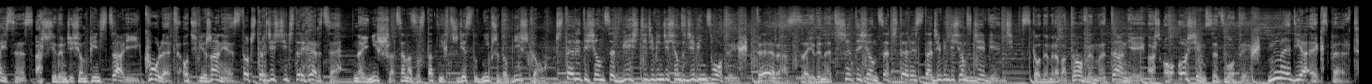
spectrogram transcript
Hisense aż 75 cali, QLED, odświeżanie 144 Hz. Najniższa cena z ostatnich 30 dni przed obniżką 4299 zł. Teraz za jedyne 3499. Z kodem rabatowym taniej aż o 800 zł. Media Expert.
